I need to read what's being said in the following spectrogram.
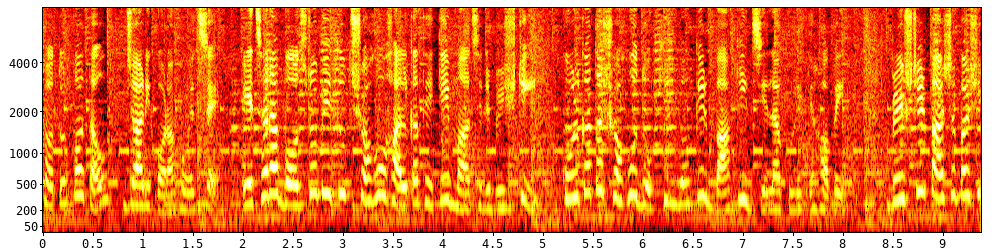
সতর্কতাও জারি করা হয়েছে। এছাড়া বজ্রবিদ্যুৎ সহ হালকা থেকে মাঝের বৃষ্টি কলকাতা সহ দক্ষিণবঙ্গের বাকি জেলাগুলিতে হবে। বৃষ্টির পাশাপাশি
